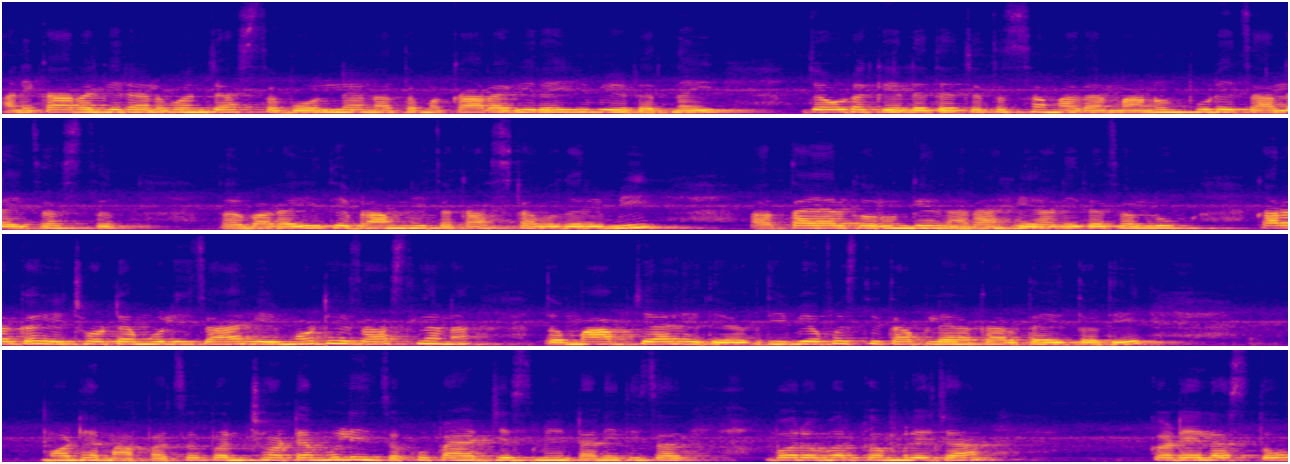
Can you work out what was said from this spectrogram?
आणि कारागिराला पण जास्त बोललं ना तर मग कारागिरही भेटत नाही. जेवढं केलं त्याच्यातच समाधान मानून पुढे चालायचं असतं. तर बघा इथे ब्राह्मणीचा काष्टा वगैरे मी तयार करून घेणार आहे. आणि त्याचा लूक कारण का हे छोट्या मुलीचं आहे मोठेचं असलं ना तर माप जे आहे ते अगदी व्यवस्थित आपल्याला करता येतं ते. मोठ्या मापाचं पण छोट्या मुलींचं खूप ॲडजस्टमेंट आणि तिचा बरोबर कमरेच्या कडेलाच तो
